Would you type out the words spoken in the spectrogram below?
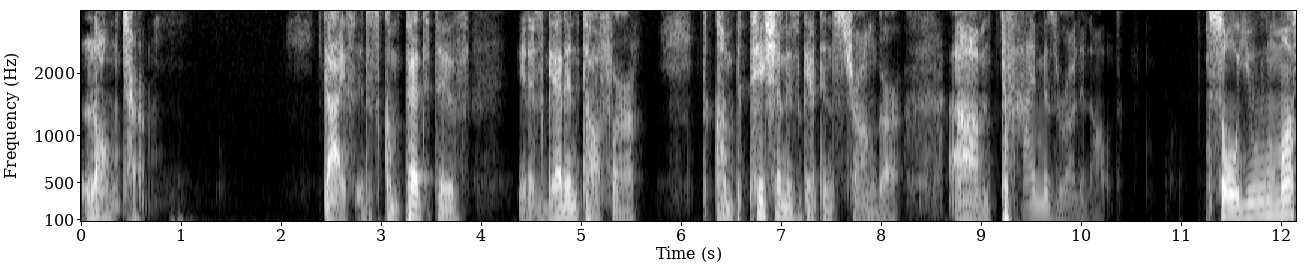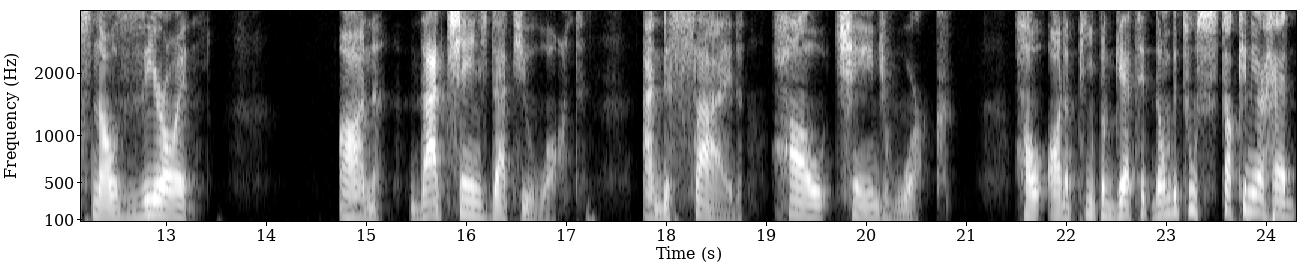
long term. Guys, it is competitive it is getting tougher. The competition is getting stronger. Um, time is running out. So you must now zero in on that change that you want and decide how change work, how other people get it. Don't be too stuck in your head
